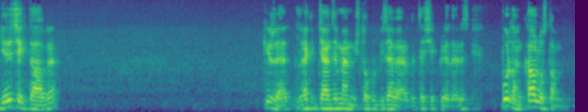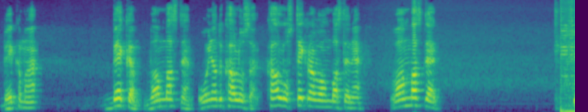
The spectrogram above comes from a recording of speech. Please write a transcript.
geri çekti abi. Güzel. Rakip centilmenmiş. Topu bize verdi. Teşekkür ederiz. Buradan Carlos'tan Beckham'a Beckham, Van Basten oynadı Carlos'a. Carlos tekrar Van Basten'e. Van Basten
